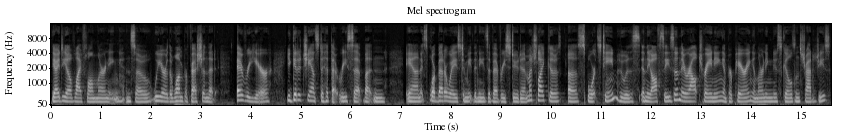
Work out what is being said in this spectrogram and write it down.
the idea of lifelong learning. And so we are the one profession that every year you get a chance to hit that reset button and explore better ways to meet the needs of every student much like a, a, sports team who is in the off season they were out training and preparing and learning new skills and strategies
